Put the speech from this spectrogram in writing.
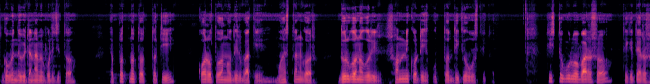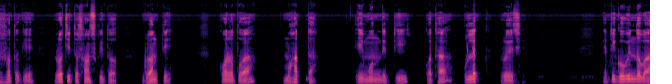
গোবিন্দবিটা নামে পরিচিত। এ প্রত্নতত্ত্বটি করতোয়া নদীর বাঁকে মহেস্তানগড় দুর্গনগরীর সন্নিকটে উত্তর দিকে অবস্থিত। খ্রিস্টপূর্ব বারোশো থেকে তেরোশো শতকে রচিত সংস্কৃত গ্রন্থে করতোয়া মহাত্মা এই মন্দিরটির কথা উল্লেখ রয়েছে। এটি গোবিন্দ বা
